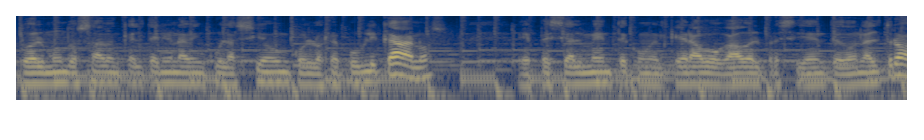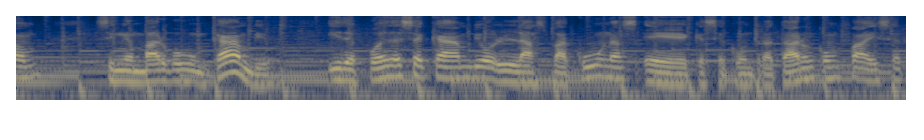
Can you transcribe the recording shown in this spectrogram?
todo el mundo sabe que él tenía una vinculación con los republicanos, especialmente con el que era abogado del presidente Donald Trump. Sin embargo, hubo un cambio y después de ese cambio las vacunas eh, que se contrataron con Pfizer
